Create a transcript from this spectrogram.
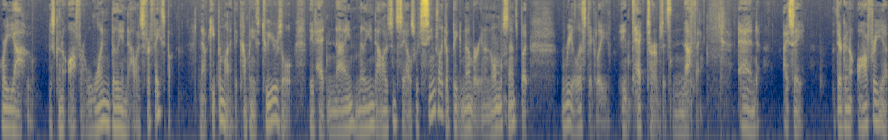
or Yahoo is going to offer $1 billion for Facebook. Now, keep in mind, the company is two years old. They've had $9 million in sales, which seems like a big number in a normal sense, but realistically, in tech terms, it's nothing. And I say, they're going to offer you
